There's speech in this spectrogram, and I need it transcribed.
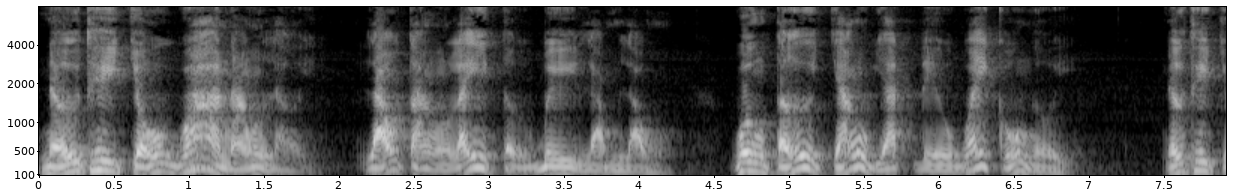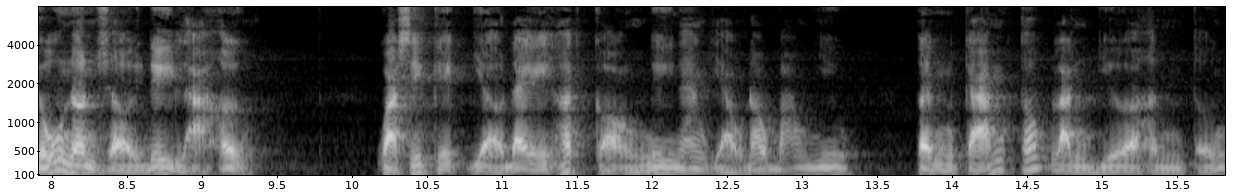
Nữ thi chủ quá nặng lời. Lão Tăng lấy từ bi làm lòng. Quân tử chẳng dạch điều quấy của người. Nữ thi chủ nên rời đi là hơn. Hoa sĩ Kiệt giờ đây hết còn nghi nan vào đâu bao nhiêu. Tình cảm tốt lành vừa hình tượng.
